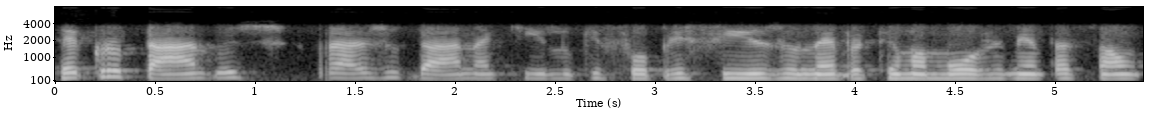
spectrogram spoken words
recrutados para ajudar naquilo que for preciso, né, para ter uma movimentação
